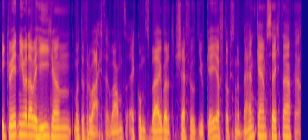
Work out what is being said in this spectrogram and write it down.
ik weet niet wat we hier gaan moeten verwachten. Want hij komt dus blijkbaar uit Sheffield, UK, of toch zijn bandcamp, zegt hij. Ja.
